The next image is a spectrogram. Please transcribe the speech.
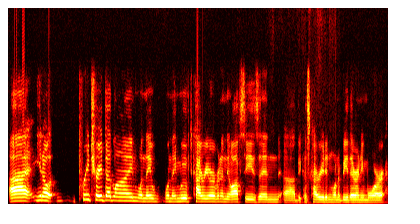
Uh, you know, pre-trade deadline when they when they moved Kyrie Irving in the offseason uh, because Kyrie didn't want to be there anymore.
